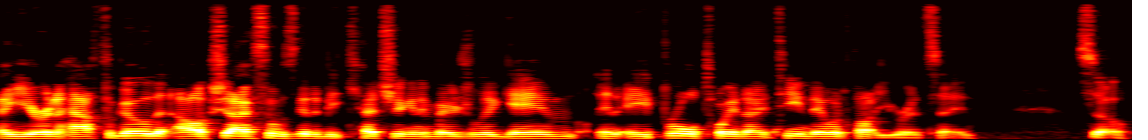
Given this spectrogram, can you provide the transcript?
a year and a half ago that Alex Jackson was going to be catching in a major league game in April 2019, they would have thought you were insane. So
